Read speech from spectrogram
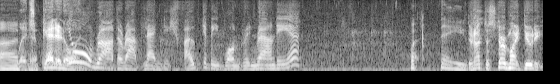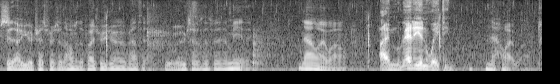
Hi, Let's Pip. get it on. You're rather outlandish folk to be wandering round here. What? Dave. Do not disturb my duties. Are you a trespasser in the home of the first region of Panther? Remove yourself immediately. No, I won't. I'm ready and waiting. No, I won't.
